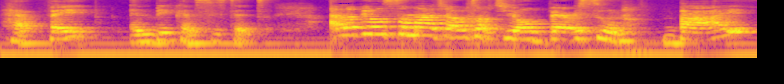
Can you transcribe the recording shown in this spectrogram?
have faith and be consistent. I love you all so much. I will talk to you all very soon. Bye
